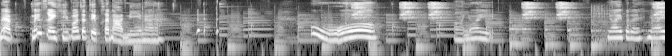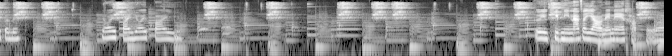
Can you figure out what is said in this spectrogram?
แบบไม่เคยคิดว่าจะเจ็บขนาดนี้นะ โอ้โหอ่าย่อย ย่อยไปเลย ย่อยไปเลย ย่อยไปย่อยไป คือคลิปนี้น่าจะยาวแน่ๆค่ะเพราะว่า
